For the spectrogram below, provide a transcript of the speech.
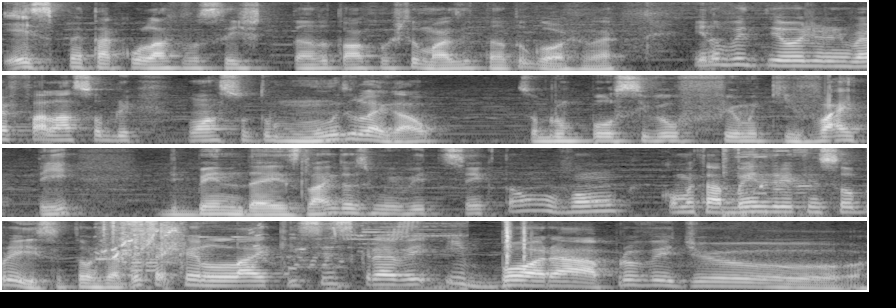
espetacular que vocês tanto estão acostumados e tanto gostam, né? E no vídeo de hoje a gente vai falar sobre um assunto muito legal, sobre um possível filme que vai ter de Ben 10 lá em 2025, então vamos comentar bem direitinho sobre isso. Então já deixa aquele like, se inscreve e bora pro vídeo!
